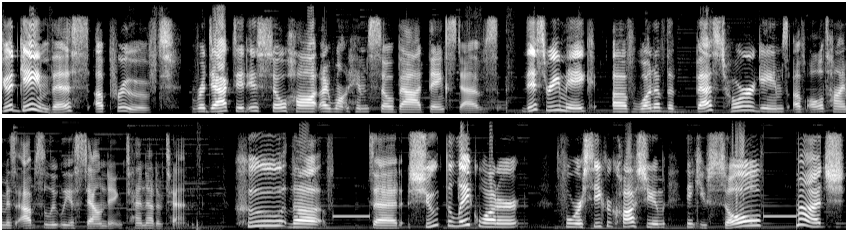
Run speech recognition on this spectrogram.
Good game, this. Approved. Redacted is so hot, I want him so bad. Thanks, devs. This remake of one of the best horror games of all time is absolutely astounding. 10 out of 10. Who the said, shoot the lake water for a secret costume? Thank you so much.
